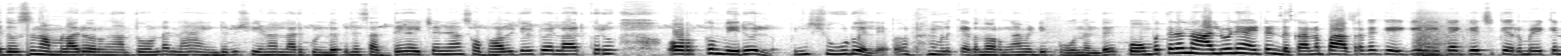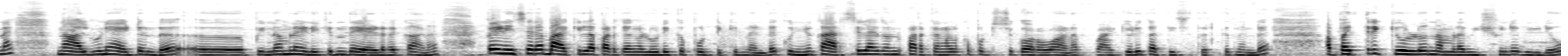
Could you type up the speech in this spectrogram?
ഏ ദിവസം നമ്മളാരും ഉറങ്ങാത്തതുകൊണ്ട് തന്നെ അതിന്റെ ഒരു ക്ഷീണം എല്ലാവർക്കും ഉണ്ട്. പിന്നെ സദ്യ കഴിച്ചാൽ ഞാൻ സ്വാഭാവികമായിട്ടും എല്ലാവർക്കും ഒരു ഉറക്കം വരുമല്ലോ. പിന്നെ ചൂടുമല്ലേ. അപ്പോൾ നമ്മൾ കിടന്നുറങ്ങാൻ വേണ്ടി പോകുന്നുണ്ട്. പോകുമ്പോൾ തന്നെ നാല് മണി ആയിട്ടുണ്ട്. കാരണം പാത്രമൊക്കെ കേക്ക് നീറ്റാക്കി വെച്ച് കയറുമ്പോഴേക്കും തന്നെ നാല് മണി ആയിട്ടുണ്ട്. പിന്നെ നമ്മൾ എണീക്കുന്നത് ഏഴരക്കാണ്. അപ്പോൾ എണീച്ചേരെ ബാക്കിയുള്ള പടക്കങ്ങളിലൂടെയൊക്കെ പൊട്ടിക്കുന്നുണ്ട്. കുഞ്ഞു കരച്ചിലായതുകൊണ്ട് പടക്കങ്ങളൊക്കെ പൊട്ടിച്ച് കുറവാണ്. ബാക്കിയോട് കത്തിച്ച് തീർക്കുന്നുണ്ട്. അപ്പോൾ ഇത്രയൊക്കെയുള്ളൂ നമ്മളെ വിഷുവിന്റെ വീഡിയോ.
